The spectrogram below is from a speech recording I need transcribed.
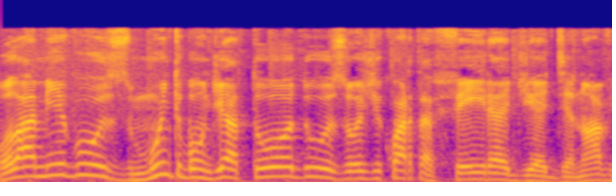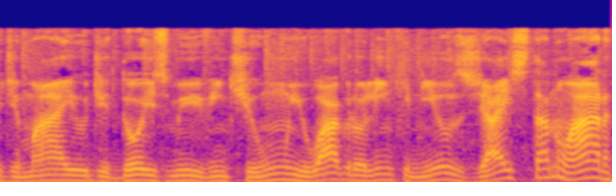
Olá, amigos, muito bom dia a todos. Hoje, quarta-feira, dia 19 de maio de 2021, e o AgroLink News já está no ar.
